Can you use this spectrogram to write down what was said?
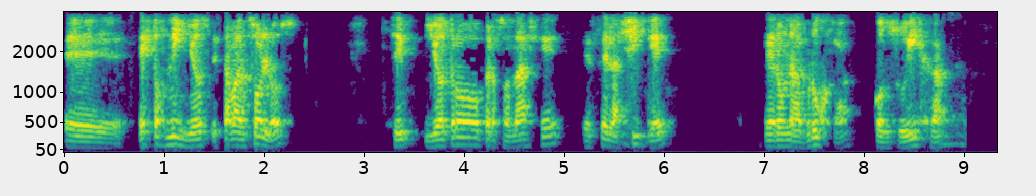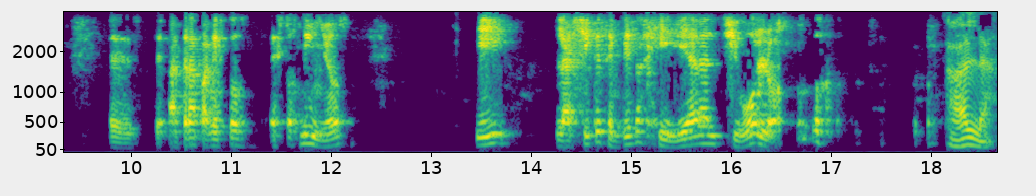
eh, estos niños estaban solos, y otro personaje es el Ashike, que era una bruja con su hija, este, atrapan estos, estos niños y la chica se empieza a gilear al chivolo. ¡Hala!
